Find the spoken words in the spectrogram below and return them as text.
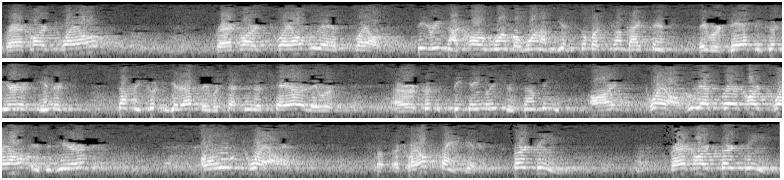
Prayer card twelve. Prayer card twelve. Who has twelve? See, the reason I call them one by one, I'm getting so much come back since they were deaf and couldn't hear in their something couldn't get up. They were sitting in a chair. They were or couldn't speak English or something. All right. Twelve. Who has prayer card twelve? Is it here? Oh, twelve. Uh, twelve. Thank you. Thirteen. Prayer card 13.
